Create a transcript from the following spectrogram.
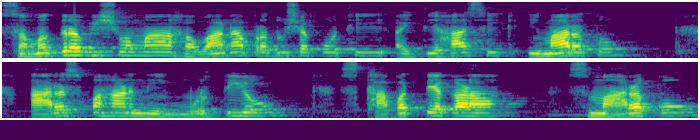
સમગ્ર વિશ્વમાં હવાના પ્રદૂષકોથી ઐતિહાસિક ઇમારતો આરસપહાણની મૂર્તિઓ સ્થાપત્ય કળા સ્મારકો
